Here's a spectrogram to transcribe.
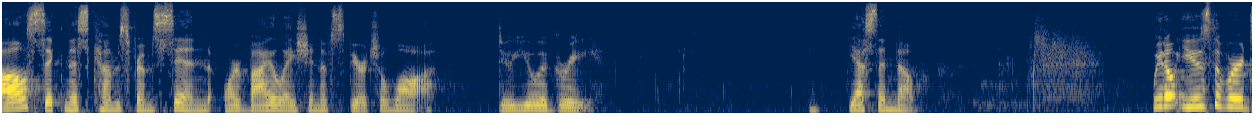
All sickness comes from sin or violation of spiritual law. Do you agree? Yes and no. We don't use the word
